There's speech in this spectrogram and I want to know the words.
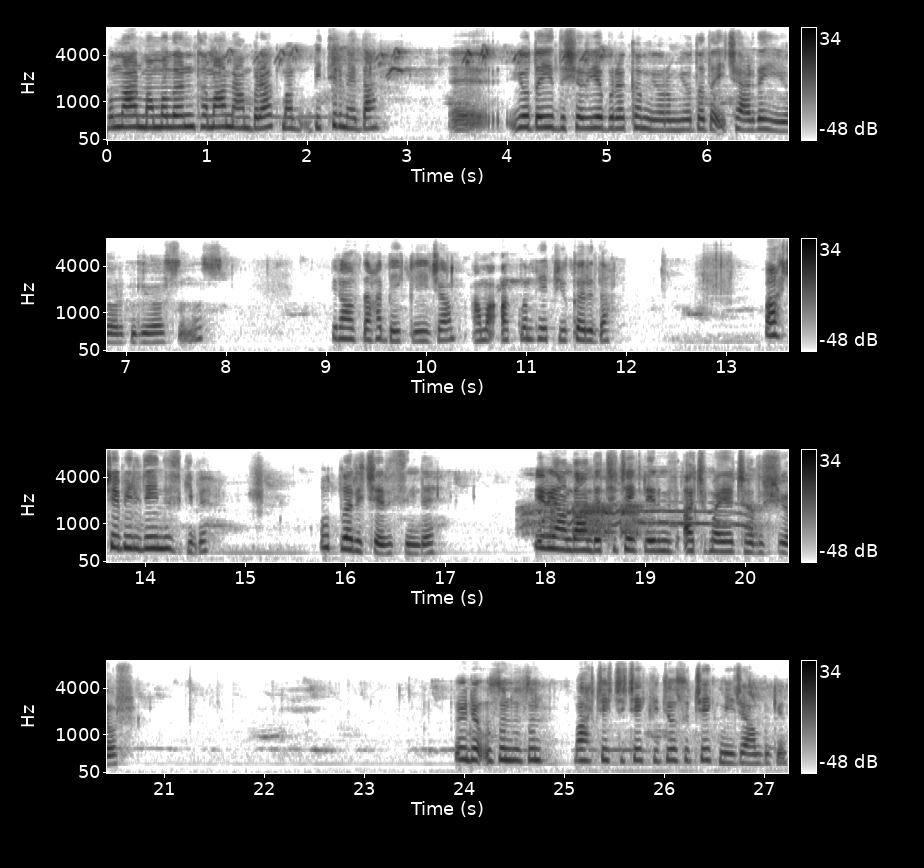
Bunlar mamalarını tamamen bırakma, bitirmeden e, Yoda'yı dışarıya bırakamıyorum. Yoda da içeride yiyor biliyorsunuz. Biraz daha bekleyeceğim ama aklım hep yukarıda. Bahçe bildiğiniz gibi otlar içerisinde. Bir yandan da çiçeklerimiz açmaya çalışıyor. Böyle uzun uzun bahçe çiçek videosu çekmeyeceğim bugün.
